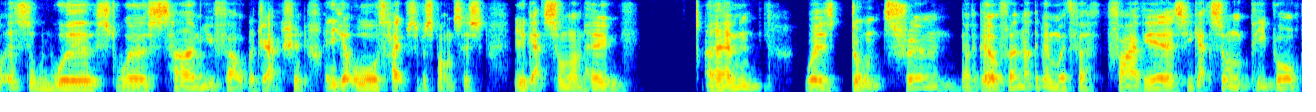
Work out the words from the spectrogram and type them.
What is the worst, worst time you felt rejection? And you get all types of responses. You get someone who um, was dumped from you know, the girlfriend that they've been with for five years. You get some people,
